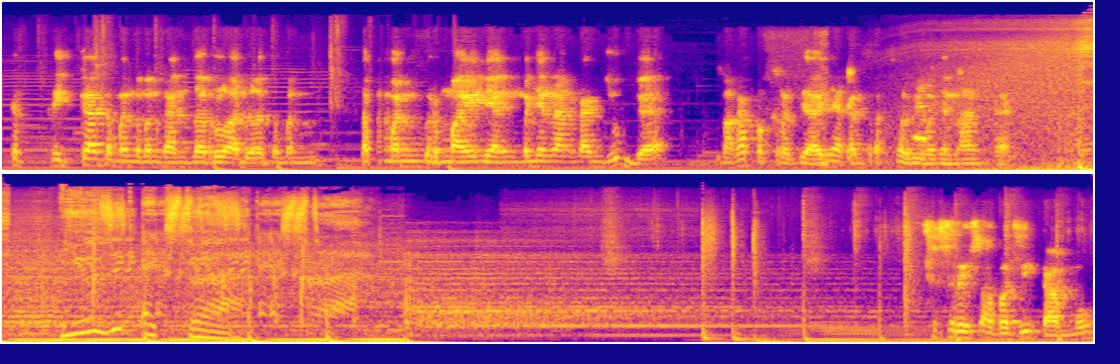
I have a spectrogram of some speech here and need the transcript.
ketika teman-teman kantor lu adalah teman teman bermain yang menyenangkan juga maka pekerjaannya akan terasa lebih menyenangkan. Music Extra. seserius apa sih kamu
